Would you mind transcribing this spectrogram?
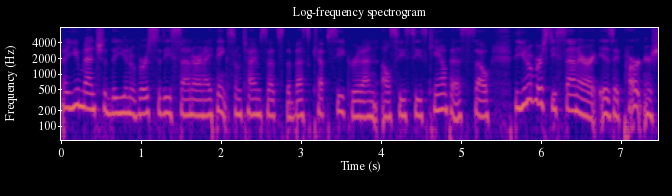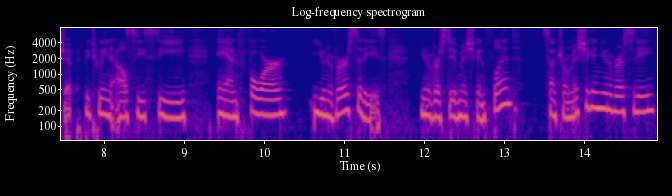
Now, you mentioned the University Center, and I think sometimes that's the best kept secret on LCC's campus. So, the University Center is a partnership between LCC and four universities University of Michigan Flint, Central Michigan University,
